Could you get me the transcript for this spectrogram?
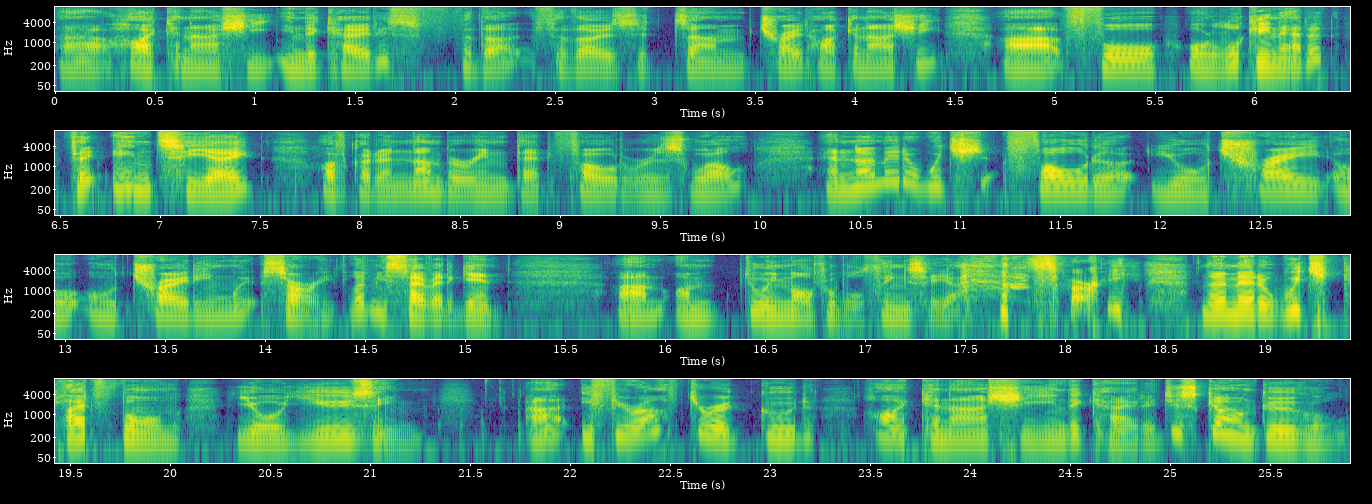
uh, indicators for the for those that um, trade Heikin Ashi uh, for or looking at it. For NT8 I've got a number in that folder as well. And no matter which folder you're trade or, or trading with sorry let me say that again. Um, I'm doing multiple things here. Sorry. No matter which platform you're using uh, if you're after a good Heikin Ashi indicator just go on Google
